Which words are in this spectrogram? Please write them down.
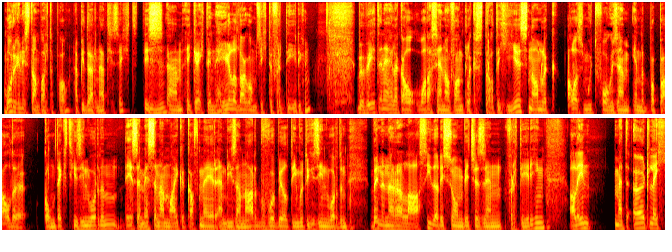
Morgen is dan Bart de Pauw, heb je daarnet gezegd. Het is, mhm. ehm, hij krijgt een hele dag om zich te verdedigen. We weten eigenlijk al wat zijn aanvankelijke strategie is. Namelijk, alles moet volgens hem in een bepaalde context gezien worden. De sms'en aan Maaike Kafmeijer en Lisa Naert bijvoorbeeld, die moeten gezien worden binnen een relatie. Dat is zo'n beetje zijn verdediging. Alleen met de uitleg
